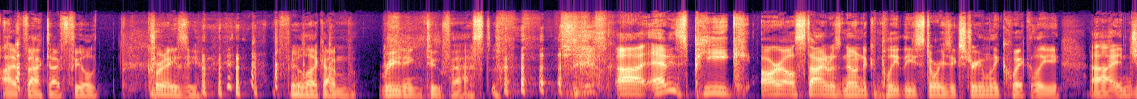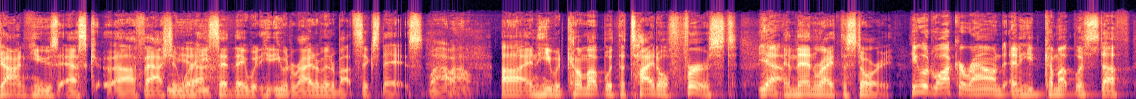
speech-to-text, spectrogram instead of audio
I, in fact, I feel crazy. I feel like I'm reading too fast. uh, at his peak, R.L. Stine was known to complete these stories extremely quickly uh, in John Hughes esque uh, fashion, where he said they would he would write them in about six days. Wow. Uh, and he would come up with the title first, Yeah. and then write the story. He would walk around and he'd come up with stuff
